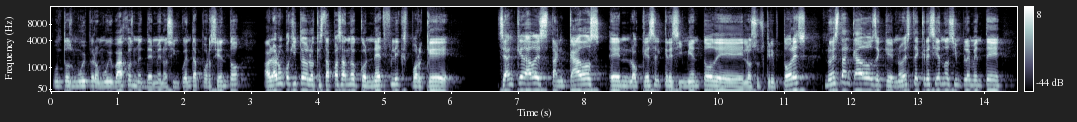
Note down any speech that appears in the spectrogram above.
puntos muy, pero muy bajos, de menos 50%, hablar un poquito de lo que está pasando con Netflix, porque se han quedado estancados en lo que es el crecimiento de los suscriptores. No estancados de que no esté creciendo, simplemente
